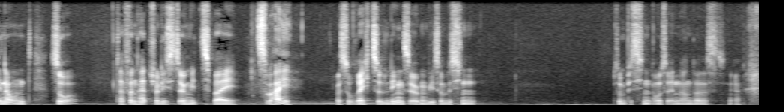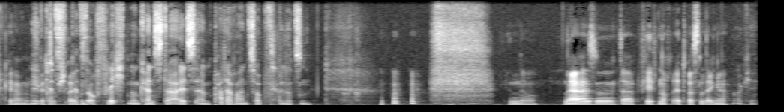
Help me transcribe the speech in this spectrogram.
Genau, und so, davon hat Charlize irgendwie zwei. Zwei. Also rechts und links irgendwie so ein bisschen, so ein bisschen auseinander. Das, ja, keine Ahnung, zu kannst, kannst auch flechten und kannst da als ähm, Padawan-Zopf benutzen. Genau. Na, also da fehlt noch etwas länger. Okay.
